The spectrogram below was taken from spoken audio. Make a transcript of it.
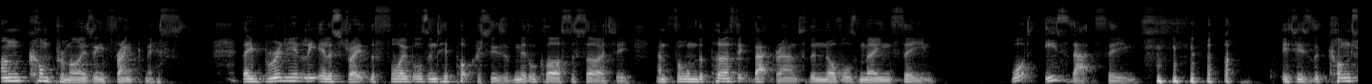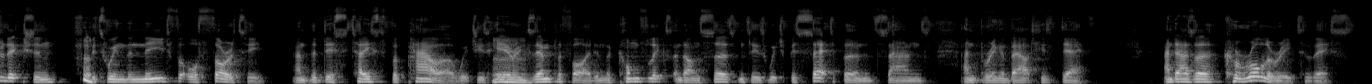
uncompromising frankness. They brilliantly illustrate the foibles and hypocrisies of middle class society and form the perfect background to the novel's main theme. What is that theme? it is the contradiction hmm. between the need for authority and the distaste for power, which is here hmm. exemplified in the conflicts and uncertainties which beset Bernard Sands and bring about his death. And as a corollary to this,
